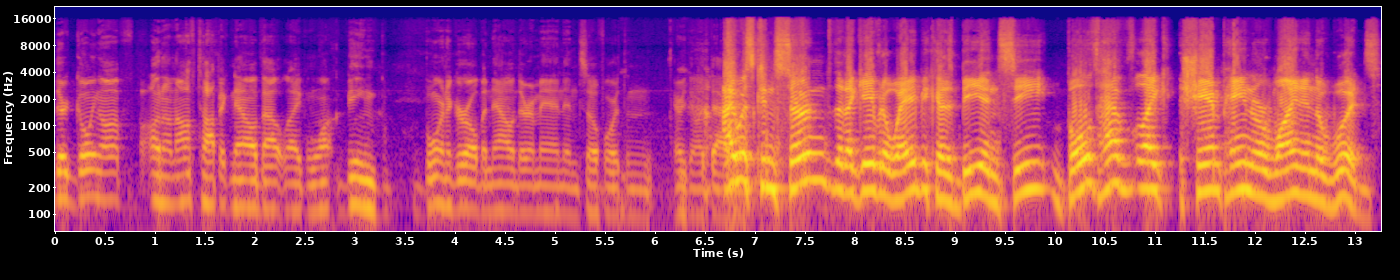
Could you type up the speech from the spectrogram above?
They're going off on an off topic now about like want, being born a girl, but now they're a man and so forth. And everything like that. I was concerned that I gave it away because B and C both have like champagne or wine in the woods.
